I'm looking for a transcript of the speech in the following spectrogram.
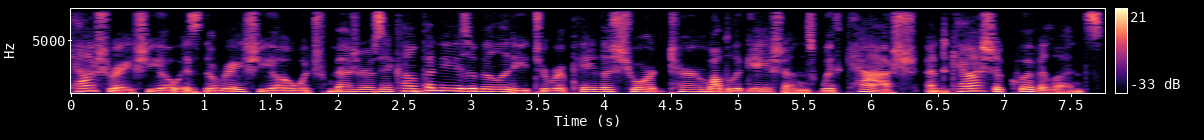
Cash ratio is the ratio which measures a company's ability to repay the short term obligations with cash and cash equivalents.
